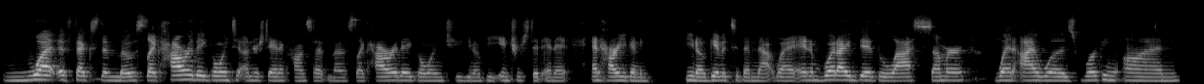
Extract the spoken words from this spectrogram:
what affects them most. Like, how are they going to understand a concept most? Like, how are they going to, you know, be interested in it? And how are you going to you know give it to them that way and what i did last summer when i was working on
